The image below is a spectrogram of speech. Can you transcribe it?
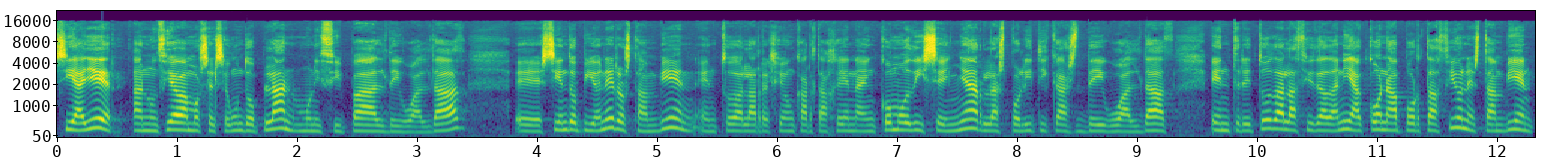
Si ayer anunciábamos el segundo plan municipal de igualdad, eh, siendo pioneros también en toda la región cartagena en cómo diseñar las políticas de igualdad entre toda la ciudadanía, con aportaciones también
